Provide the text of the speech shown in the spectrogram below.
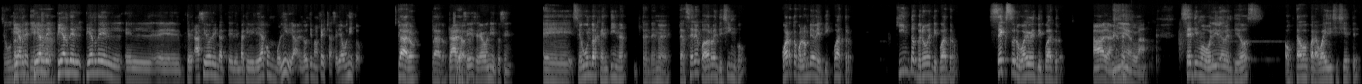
Segundo Pierde, Argentina. pierde, pierde, el, pierde el, el, eh, que ha sido la, imba- la imbatibilidad con Bolivia en la última fecha. Sería bonito. Claro, claro. Claro, sí, sería bonito, sí. Eh, segundo Argentina, 39. Tercero Ecuador, 25. Cuarto Colombia, 24. Quinto Perú, 24. Sexto Uruguay, 24. Ah, la mierda. Séptimo Bolivia, 22. Octavo Paraguay, 17.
